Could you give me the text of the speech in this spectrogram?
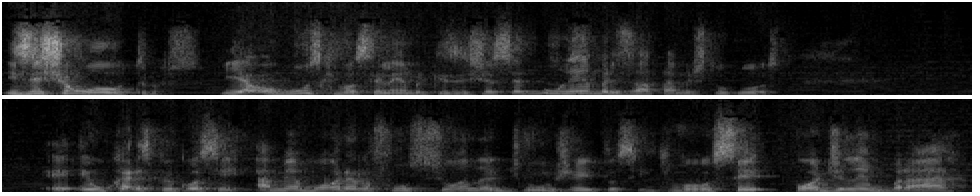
Existiam outros. E alguns que você lembra que existiam, você não lembra exatamente do rosto. É, o cara explicou assim: a memória ela funciona de um jeito assim, que você pode lembrar.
